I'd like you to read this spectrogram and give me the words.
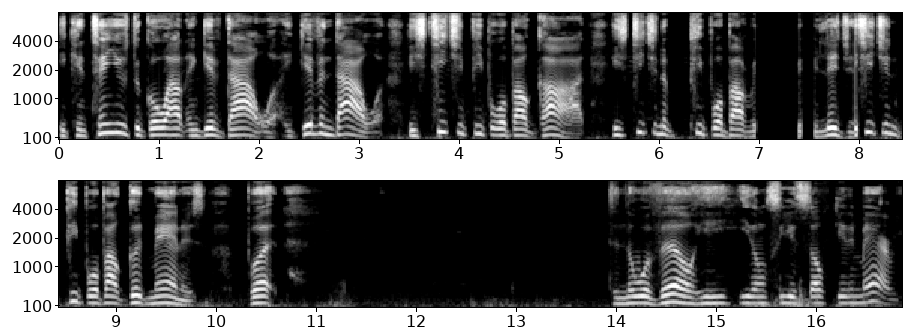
He continues to go out and give dawah. He giving dawah. He's teaching people about God. He's teaching the people about religion. He's teaching people about good manners. But to no avail, he he don't see himself getting married.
